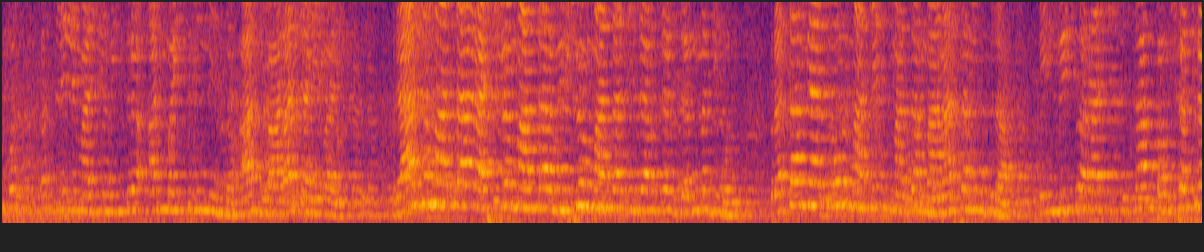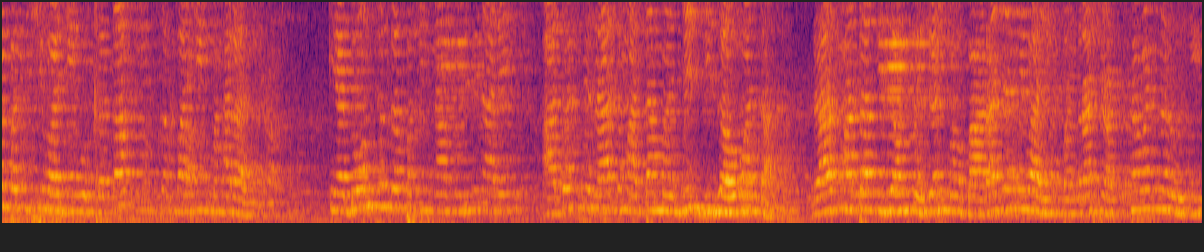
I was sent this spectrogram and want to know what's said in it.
उपस्थित असलेले माझे मित्र आणि मैत्रिणींनो आज बारा जानेवारी. राजमाता राष्ट्रमाता विश्वमाता जिजाऊचा जन्मदिवस. प्रथम या थोर मातेस माझा मानाचा मुद्रा. हिंदवी स्वराज्य स्थापक छत्रपती शिवाजी व प्रताप संभाजी महाराज. या दोन छत्रपतींना घडविणारे आदर्श राजमाता म्हणजे जिजाऊ माता. राजमाता जिजाऊचा जन्म बारा जानेवारी पंधराशे अठ्ठावन्न रोजी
